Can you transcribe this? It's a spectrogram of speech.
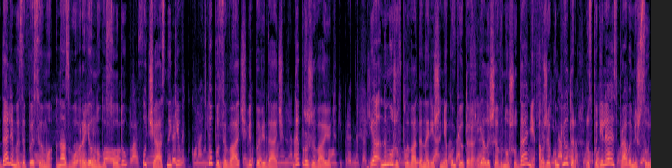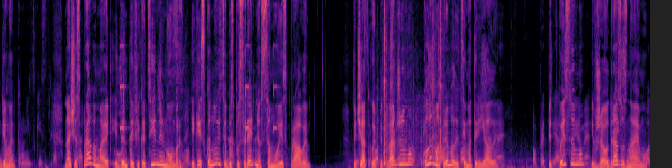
Далі ми записуємо назву районного суду, учасників, хто позивач, відповідач, де проживають. Я не можу впливати на рішення комп'ютера. Я лише вношу дані, а вже комп'ютер розподіляє справи між суддями. Наші справи мають ідентифікаційний номер, який сканується безпосередньо з самої справи. Печаткою підтверджуємо, коли ми отримали ці матеріали. Підписуємо і вже одразу знаємо,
